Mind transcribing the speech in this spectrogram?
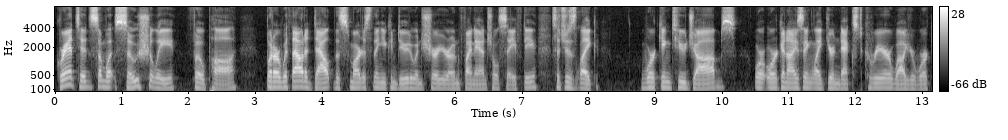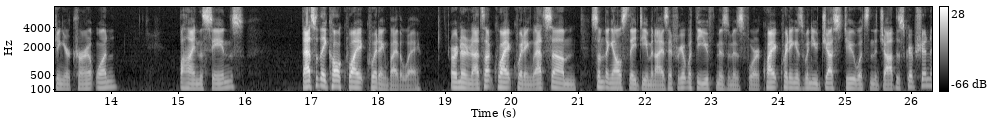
granted, somewhat socially faux pas, but are without a doubt the smartest thing you can do to ensure your own financial safety, such as like working two jobs or organizing like your next career while you're working your current one behind the scenes. That's what they call quiet quitting, by the way or no, no, no, that's not quiet quitting. That's um something else they demonize. I forget what the euphemism is for. Quiet quitting is when you just do what's in the job description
